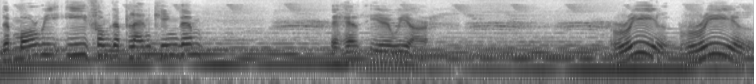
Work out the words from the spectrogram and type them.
the more we eat from the plant kingdom, the healthier we are. Real, real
